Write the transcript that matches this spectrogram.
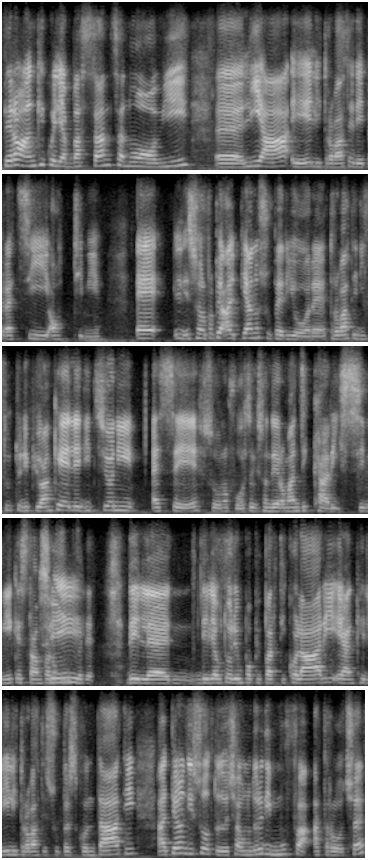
però anche quelli abbastanza nuovi eh, li ha e li trovate dei prezzi ottimi è, sono proprio al piano superiore, trovate di tutto e di più, anche le edizioni SE sono forse, che sono dei romanzi carissimi, che stampano sì. de, del, degli autori un po' più particolari e anche lì li trovate super scontati. Al piano di sotto dove c'è un odore di muffa atroce,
